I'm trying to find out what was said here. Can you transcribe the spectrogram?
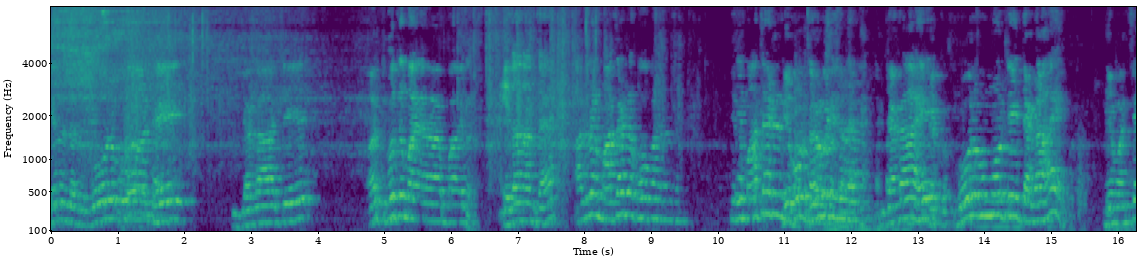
ಏನದ ಗೋಲಗುಮಾಠೆ ಜಗಾಚೆ ಅದ್ಭುತ. ಇದಾನಂತೆ. ಅದ್ರಾಗ ಮಾತಾಡ್ಲಿಕ್ಕೆ ಹೋಗ್ಬಾರ್ದಂತೆ ಇದು ಮಾತಾಡಿ ಜಗ ಹೇ. ಗೋಲ್ ಗುಮ್ಮಟೆ ಜಗ ಹೇ. ನೀವು ಮನುಷ್ಯ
